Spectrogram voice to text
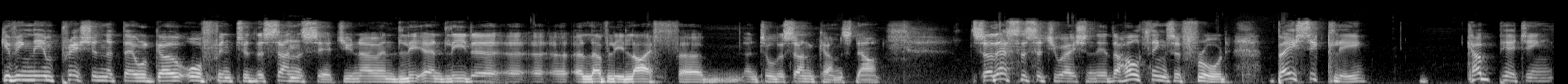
Giving the impression that they will go off into the sunset, you know, and le- and lead a, a, a lovely life um, until the sun comes down. So that's the situation there. The whole thing's a fraud. Basically, Cub petting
